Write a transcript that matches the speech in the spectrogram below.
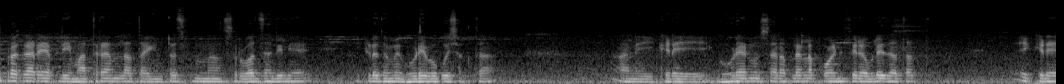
प्रकारे आपली माथेरानला आता इंटरेस्ट पूर्ण सुरुवात झालेली आहे. इकडे तुम्ही घोडे बघू शकता. आणि इकडे घोड्यानुसार आपल्याला पॉईंट फिरवले जातात. इकडे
